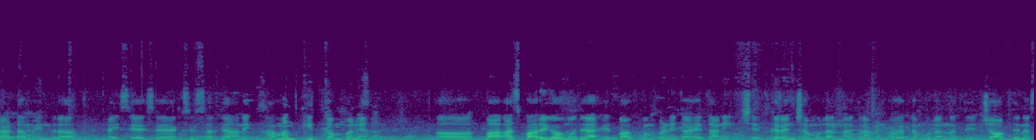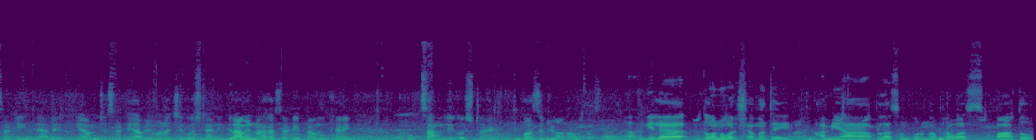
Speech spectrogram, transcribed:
Tata Mahindra I C I C I ॲक्सिससारख्या अनेक नामांकित कंपन्या पा आज पारेगावमध्ये आहेत बाग कंपनीत आहेत. आणि शेतकऱ्यांच्या मुलांना ग्रामीण भागातल्या मुलांना ते जॉब देण्यासाठी इथे आले आहेत ही आमच्यासाठी अभिमानाची गोष्ट आहे. आणि ग्रामीण भागासाठी प्रामुख्याने खूप चांगली गोष्ट आहे पॉझिटिव्ह गेल्या दोन वर्षामध्ये आम्ही हा आपला संपूर्ण प्रवास पाहतो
